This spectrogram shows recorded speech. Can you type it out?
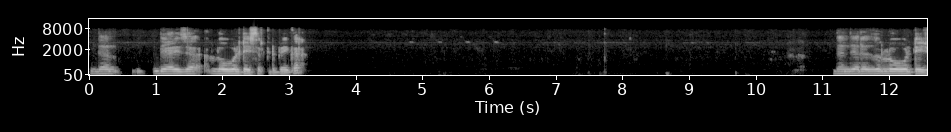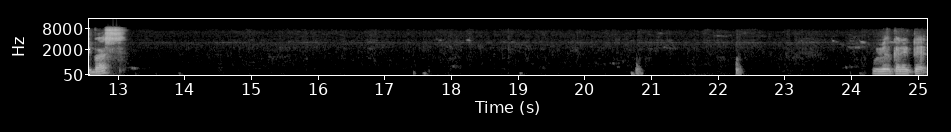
Then there is a low voltage circuit breaker then there is a low voltage bus. We will connect a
